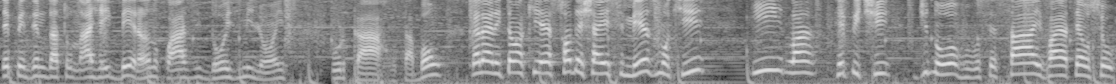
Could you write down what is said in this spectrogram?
dependendo da tunagem aí, beirando quase 2 milhões por carro, tá bom? Galera, então aqui é só deixar esse mesmo aqui e lá repetir de novo. Você sai, vai até o seu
